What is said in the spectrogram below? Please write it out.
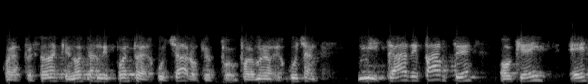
con las personas que no están dispuestas a escuchar o que por, lo menos escuchan mitad de parte, ¿ok? Es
